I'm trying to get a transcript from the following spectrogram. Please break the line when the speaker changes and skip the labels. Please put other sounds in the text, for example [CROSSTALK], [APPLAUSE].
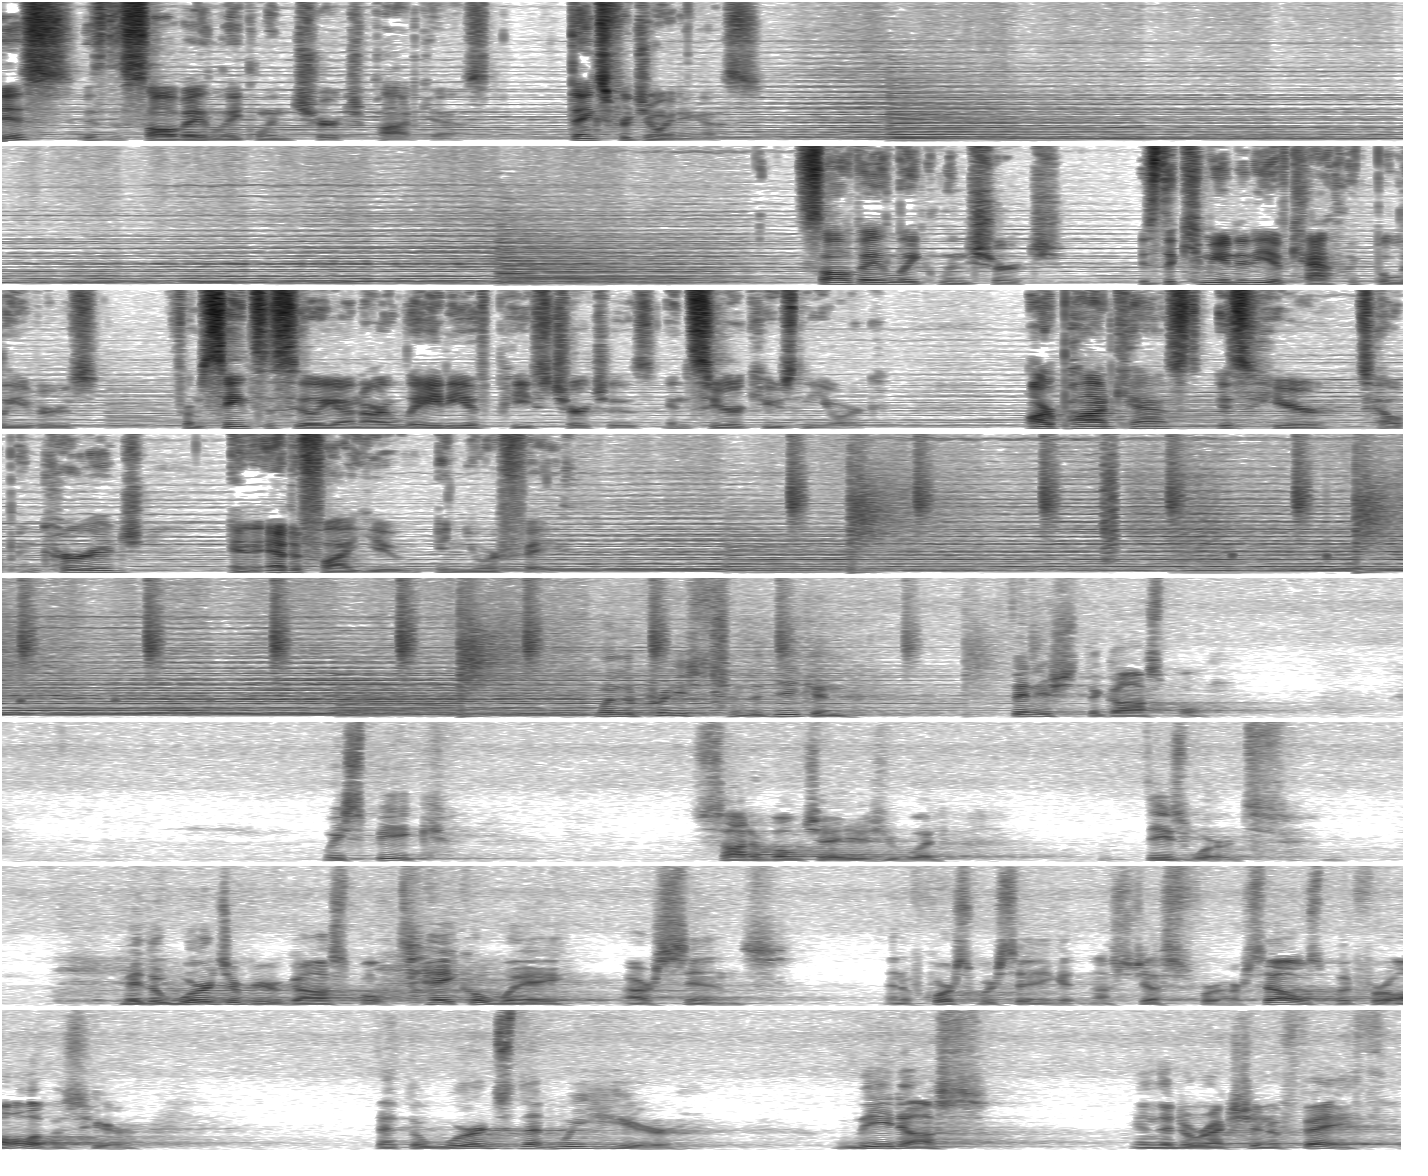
This is the Solvay Lakeland Church podcast. Thanks for joining us. Solvay Lakeland Church is the community of Catholic believers from St. Cecilia and Our Lady of Peace churches in Syracuse, New York. Our podcast is here to help encourage and edify you in your faith.
When the priest and the deacon finish the gospel, we speak sotto voce, as you would, these words May the words of your gospel take away our sins. And of course, we're saying it not just for ourselves, but for all of us here, that the words that we hear lead us in the direction of faith.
